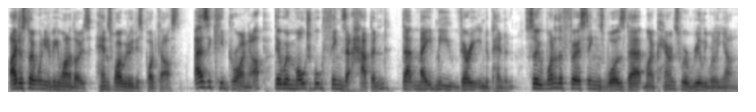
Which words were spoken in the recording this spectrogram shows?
I just don't want you to be one of those, hence why we do this podcast. As a kid growing up, there were multiple things that happened that made me very independent. So, one of the first things was that my parents were really, really young.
